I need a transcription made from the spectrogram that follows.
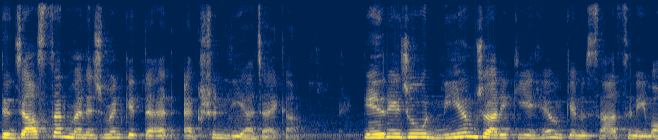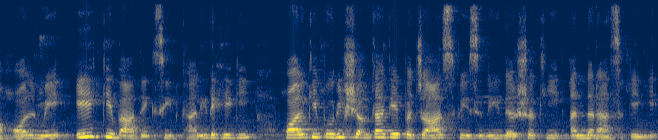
डिजास्टर मैनेजमेंट के तहत एक्शन लिया जाएगा। केंद्र ने जो नियम जारी किए हैं, उनके अनुसार सिनेमा हॉल में एक के बाद एक सीट खाली रहेगी। हॉल की पूरी क्षमता के 50 फ़ीसदी दर्शक ही अंदर आ सकेंगे।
